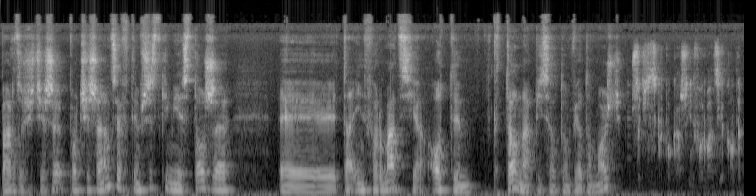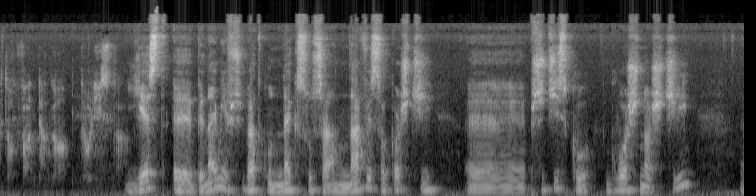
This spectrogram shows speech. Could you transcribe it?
bardzo się cieszę, pocieszające w tym wszystkim jest to, że e, ta informacja o tym, kto napisał tą wiadomość, jest e, bynajmniej w przypadku Nexusa na wysokości przycisku głośności, e,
